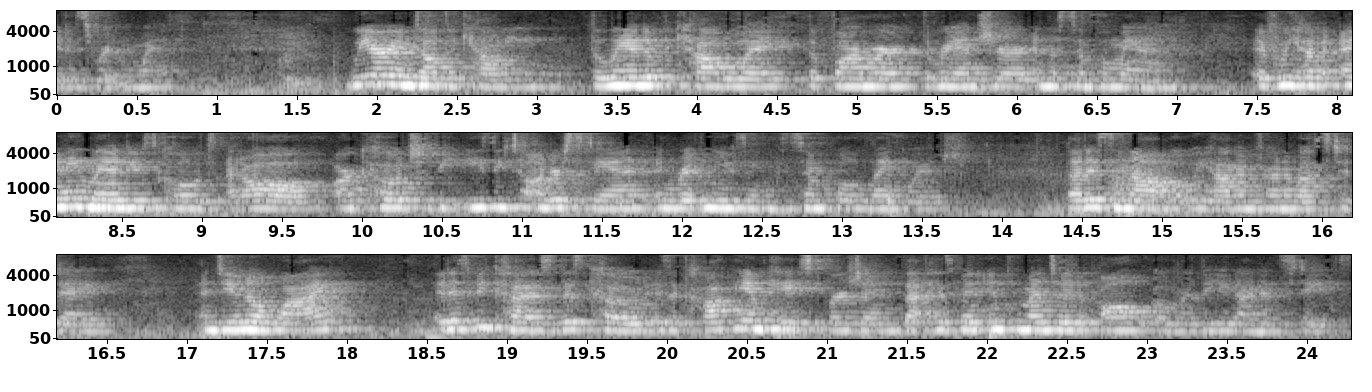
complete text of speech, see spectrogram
it is written with. We are in Delta County, the land of the cowboy, the farmer, the rancher, and the simple man. If we have any land use codes at all, our code should be easy to understand and written using simple language. That is not what we have in front of us today. And do you know why? It is because this code is a copy and paste version that has been implemented all over the United States.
